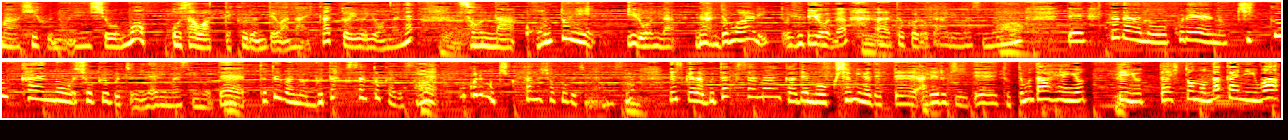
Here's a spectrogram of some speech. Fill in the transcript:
まあ皮膚の炎症も収まってくるんではないかというようなね、そんな本当にいろんな何でもありというような、うん、あところがありますね。でただあのこれあのキック科の植物になりますので、うん、例えばあの豚草とかですね、はい、これもキック科の植物なんですね。うん、ですから豚草なんかでもくしゃみが出てアレルギーでとっても大変よって言った人の中には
